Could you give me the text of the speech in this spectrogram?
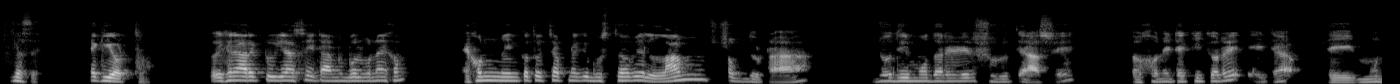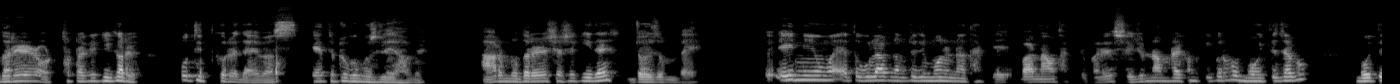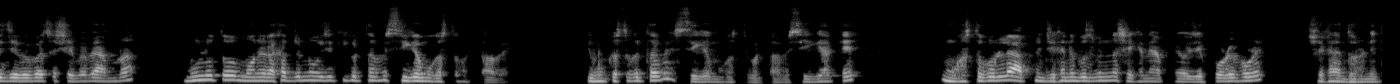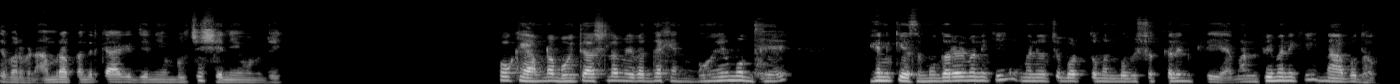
ঠিক আছে? একই অর্থ। তো এখানে আরেকটু ইয়ে আছে, এটা আমি বলব না এখন। এখন মেইন কথা হচ্ছে আপনাকে বুঝতে হবে, লাম শব্দটা যদি মোদারের শুরুতে আসে, তখন এটা কি করে? এটা এই মোদারের অর্থটাকে কি করে? অতীত করে দেয় বাস। এতটুকু বুঝলেই হবে। আর মোদারের শেষে কি দেয়? জয়জম দেয়। তো এই নিয়ম এতগুলো আপনার যদি মনে না থাকে বা নাও থাকতে পারে সেই জন্য আমরা এখন কি করব? বইতে যাব। বইতে যেভাবে আছে সেভাবে আমরা মূলত মনে রাখার জন্য ওই যে কি করতে হবে? সিগা মুখস্থ করতে হবে। কি মুখস্থ করতে হবে? সিগা মুখস্থ করতে হবে। সিগাকে মুখস্থ করলে আপনি যেখানে বুঝবেন না সেখানে আপনি ওই যে পড়ে, পড়ে সেখানে ধরে নিতে পারবেন। আমরা আপনাদেরকে আগে যে নিয়ম বলছি সে নিয়ম অনুযায়ী। ওকে আমরা বইতে আসলাম। এবার দেখেন বইয়ের মধ্যে এখানে কি আছে? মুদারের মানে কি? মানে হচ্ছে বর্তমান ভবিষ্যৎকালীন ক্রিয়া। মানফি মানে কি? না বোধক।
